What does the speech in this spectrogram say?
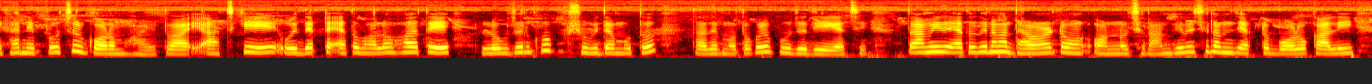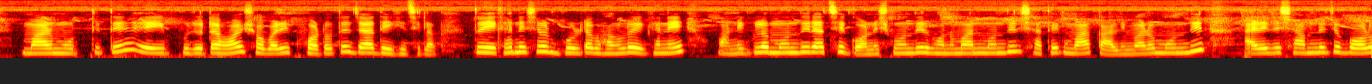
এখানে প্রচুর গরম হয়। তো আজকে ওয়েদারটা এত ভালো হওয়াতে লোকজন খুব সুবিধা মতো তাদের মতো করে পুজো দিয়ে গেছে। তো আমি এতদিন আমার ধারণাটা অন্য ছিল। আমি ভেবেছিলাম যে একটা বড় কালী মার মূর্তিতে এই পুজোটা হয় সবারই ফটোতে যা দেখেছিলাম। তো এখানে এসে ভুলটা ভাঙলো। এখানে অনেকগুলো মন্দির আছে, গণেশ মন্দির, হনুমান মন্দির, সাথে মা কালীমারও মন্দির। আর এই যে সামনে যে বড়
